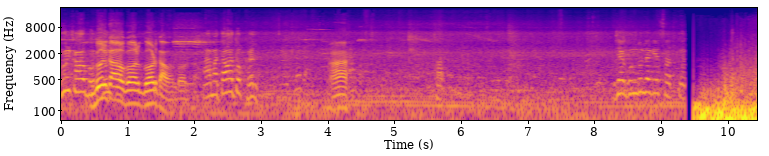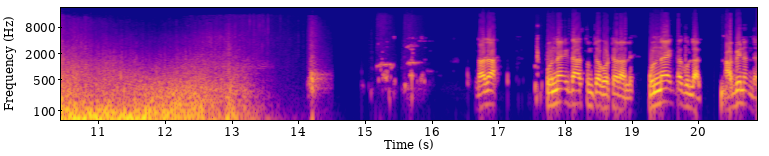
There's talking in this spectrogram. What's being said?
गुल खाओ. गुल खाओ गोड गोड खाओ गोड खाओ. हा मग तवा तो खल। हा। जे गुंडू लगेच सात ना दादा पुन्हा एकदा आज तुमच्या गोठ्यावर आले पुन्हा एकदा गुलाल. अभिनंदन.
